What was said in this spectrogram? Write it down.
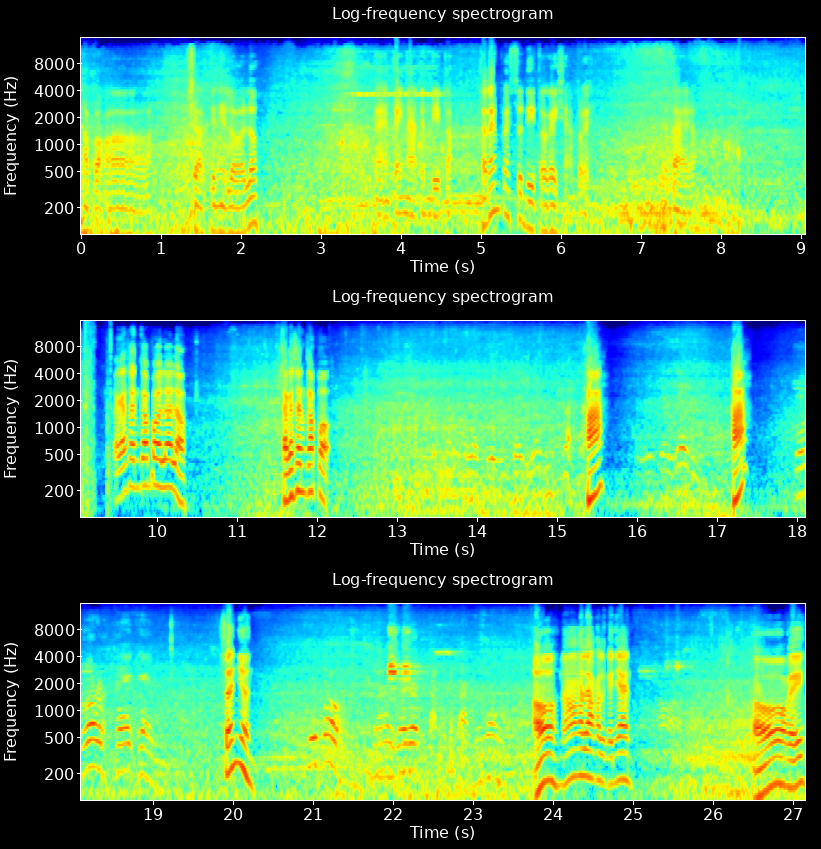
Napaka swerte ni Lolo. Tayo natin dito. Tara yung pwesto dito guys, syempre. Ito tayo. Tagasan ka po, Lolo? Tagasan ka po? Ha? Ha? Saan yun? Oo, oh, nangangalakal ka niyan. Oo, oh, okay.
